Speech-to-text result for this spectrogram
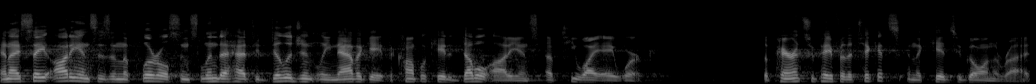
And I say audiences in the plural since Linda had to diligently navigate the complicated double audience of TYA work the parents who pay for the tickets and the kids who go on the ride.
